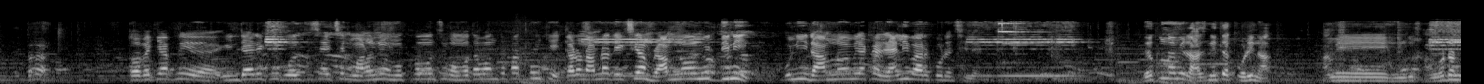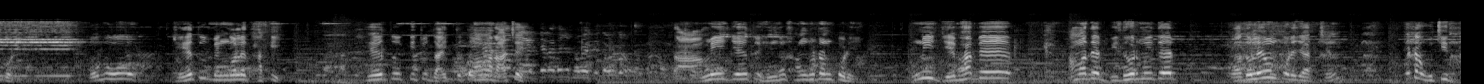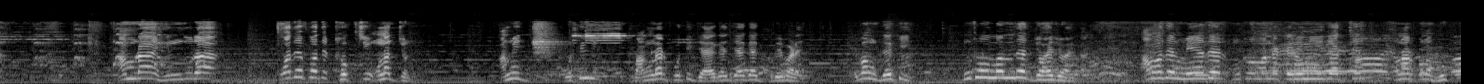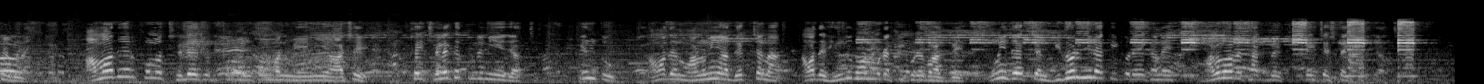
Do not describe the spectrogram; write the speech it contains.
তবে কি আপনি ইনডাইরেক্টলি বলতে চাইছেন মাননীয় মুখ্যমন্ত্রী মমতা বন্দ্যোপাধ্যায়কে? কারণ আমরা দেখছিলাম রামনবমীর দিনই উনি রামনবমীর একটা র্যালি বার করেছিলেন। দেখুন আমি রাজনীতি করি না আমি হিন্দু সংগঠন করি। তবু যেহেতু বেঙ্গলে থাকি সেহেতু কিছু দায়িত্ব তো আমার আছে। তা আমি যেহেতু হিন্দু সংগঠন করি উনি যেভাবে আমাদের বিধর্মীদের পদলেয়ন করে যাচ্ছেন, এটা উচিত না। আমরা হিন্দুরা পদে পদে ঠকছি ওনার জন্য। আমি প্রতি বাংলার প্রতি জায়গায় জায়গায় ঘুরে বেড়াই এবং দেখি মুসলমানদের জয় জয়কার। আমাদের মেয়েদের মুসলমানরা টেনে নিয়ে যাচ্ছে, ওনার কোনো ভূক্ষেপ নাই। আমাদের কোনো ছেলে, যদি কোনো মুসলমান মেয়ে নিয়ে আসে, সেই ছেলেকে তুলে নিয়ে যাচ্ছে। কিন্তু আমাদের মাননীয় দেখছে না, আমাদের হিন্দু ধর্মটা কি করে বাঁচবে? উনি দেখছেন বিধর্মীরা কি করে এখানে ভালোভাবে থাকবে, সেই চেষ্টাই করে যাচ্ছে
